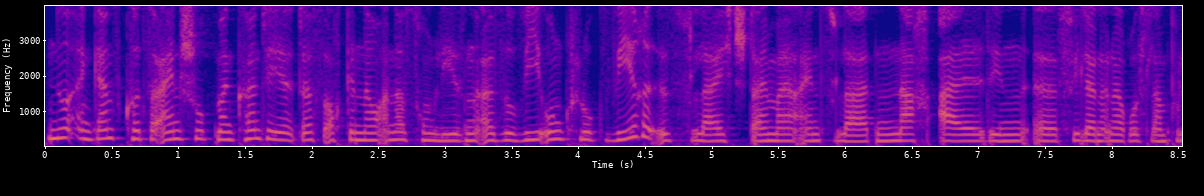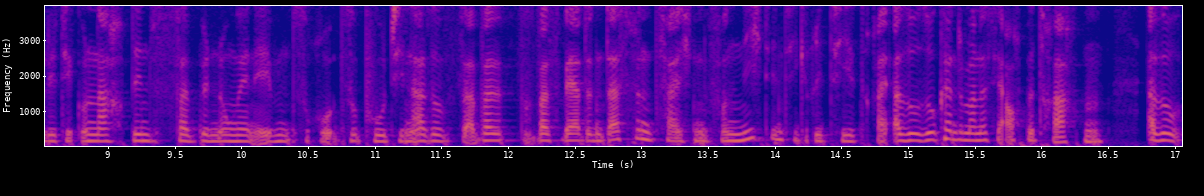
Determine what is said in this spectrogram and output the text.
Nur ein ganz kurzer Einschub, man könnte das auch genau andersrum lesen. Also wie unklug wäre es vielleicht, Steinmeier einzuladen nach all den äh, Fehlern in der Russlandpolitik und nach den Verbindungen eben zu, zu Putin. Also was wäre denn das für ein Zeichen von Nicht-Integrität? Also so könnte man das ja auch betrachten. Also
